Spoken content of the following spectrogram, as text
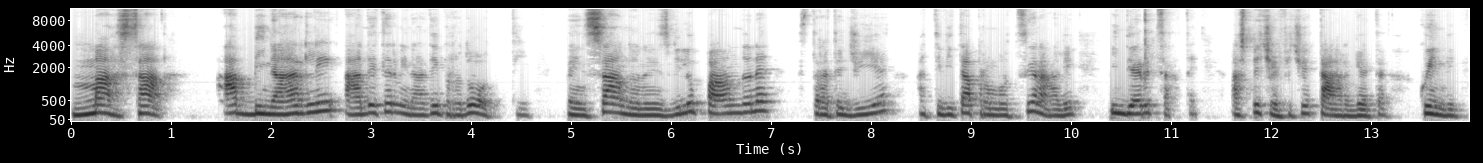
ma sa abbinarli a determinati prodotti, pensandone e sviluppandone strategie, attività promozionali indirizzate a specifici target. Quindi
